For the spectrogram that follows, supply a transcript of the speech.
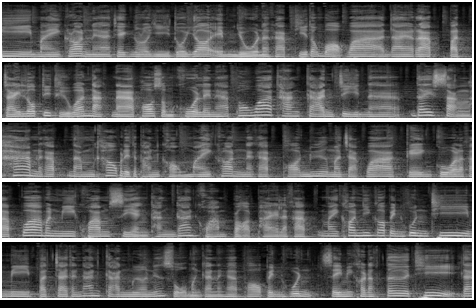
มีไมครอนนะฮะ เทคโนโลยีตัวย่อ MU นะครับ ที่ต้องบอกว่าได้รับปัจจัยลบที่ถือว่าหนักหนาพอสมควรเลยนะฮะเพราะว่าทางการจีนนะฮะ ได้สั่งห้ามนะครับนำเข้าผลิตภัณฑ์ของไมครอนนะครับ เพราะเนื่องมาจากว่าเกรงกลัวแล้วครับว่ามันมีความเสี่ยงทางด้านความปลอดภัยแล้วครับไมคอนนี่ก็เป็นหุ้นที่มีปัจจัยทางด้านการเมืองนี่สูงเหมือนกันนะครับ เพราะเป็นหุ้นเซมิคอนดักเตอร์ที่ได้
